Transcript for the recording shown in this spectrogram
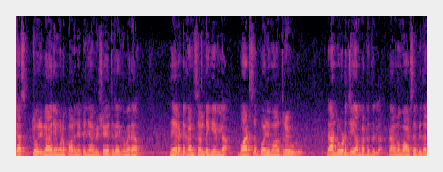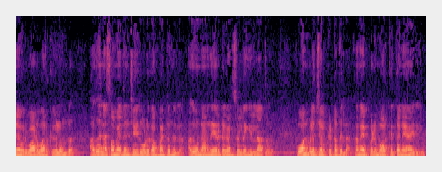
ജസ്റ്റ് ഒരു കാര്യം കൂടെ പറഞ്ഞിട്ട് ഞാൻ വിഷയത്തിലേക്ക് വരാം. നേരിട്ട് കൺസൾട്ടിങ് ഇല്ല. വാട്സപ്പ് വഴി മാത്രമേ ഉള്ളൂ. രണ്ടും കൂടെ ചെയ്യാൻ പറ്റത്തില്ല. കാരണം വാട്സപ്പിൽ തന്നെ ഒരുപാട് വർക്കുകളുണ്ട്. അത് തന്നെ സമയത്തിന് ചെയ്തു കൊടുക്കാൻ പറ്റുന്നില്ല. അതുകൊണ്ടാണ് നേരിട്ട് കൺസൾട്ടിങ് ഇല്ലാത്തത്. ഫോൺ വിളിച്ചാൽ കിട്ടത്തില്ല. കാരണം എപ്പോഴും വർക്കിൽ തന്നെ ആയിരിക്കും.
